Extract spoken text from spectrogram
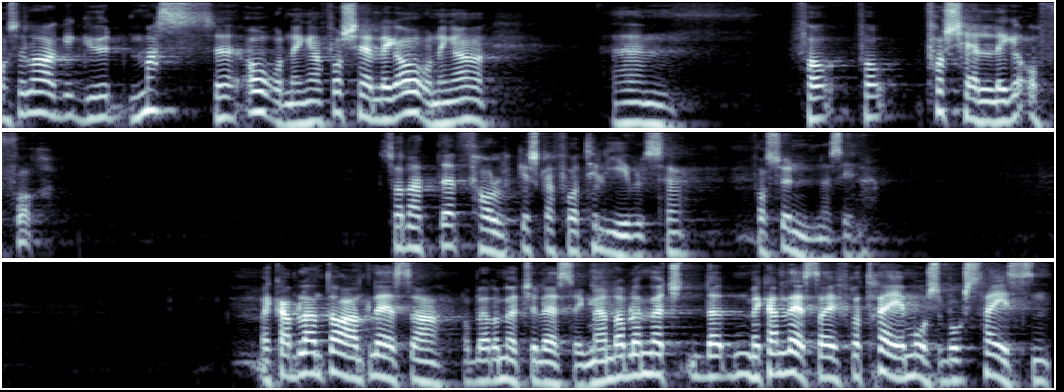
Og så lager Gud masse ordninger, forskjellige ordninger um, for, for, forskjellige offer. Sånn at folket skal få tilgivelse for syndene sine. Vi kan bl.a. lese nå blir det mye lesing, men mye, vi kan lese fra 3. Mosebok 16.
